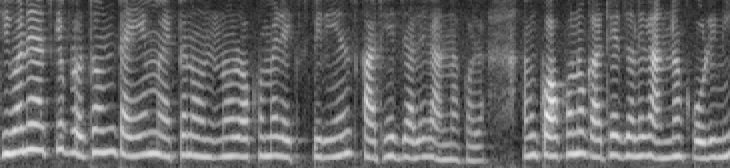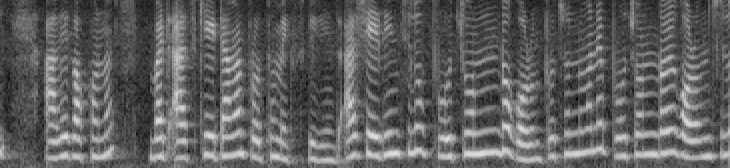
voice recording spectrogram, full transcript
জীবনে আজকে প্রথম টাইম একটা অন্য রকমের এক্সপিরিয়েন্স কাঠের জালে রান্না করা। আমি কখনো কাঠের জালে রান্না করিনি, আগে কখনো বাট আজকে এটা আমার প্রথম এক্সপিরিয়েন্স আর সেই দিন ছিল প্রচণ্ড গরম, প্রচণ্ড মানে প্রচণ্ডই গরম ছিল।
